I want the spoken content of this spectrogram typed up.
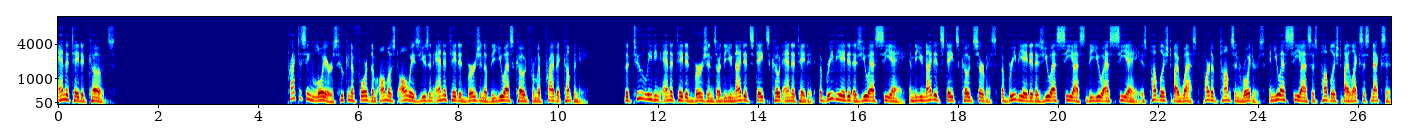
Annotated codes Practicing lawyers who can afford them almost always use an annotated version of the U.S. Code from a private company. The two leading annotated versions are the United States Code Annotated, abbreviated as USCA, and the United States Code Service, abbreviated as USCS. The USCA is published by West, part of Thomson Reuters, and USCS is published by LexisNexis,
